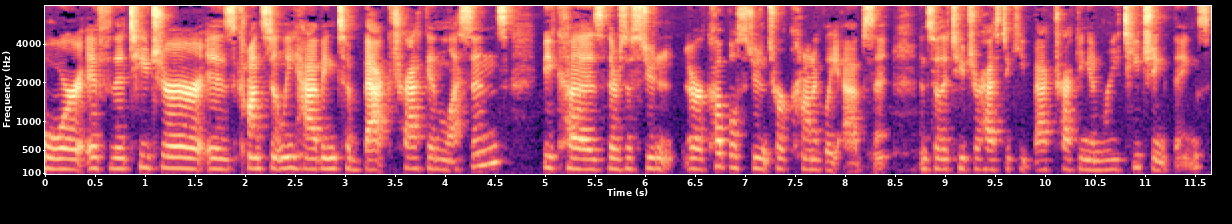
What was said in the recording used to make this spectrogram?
or if the teacher is constantly having to backtrack in lessons because there's a student or a couple students who are chronically absent. And so the teacher has to keep backtracking and reteaching things.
